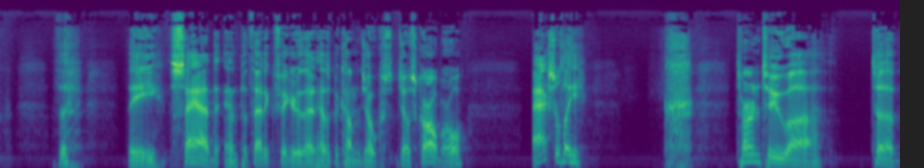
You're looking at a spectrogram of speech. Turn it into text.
the the sad and pathetic figure that has become Joe, Joe Scarborough actually turned to uh, to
